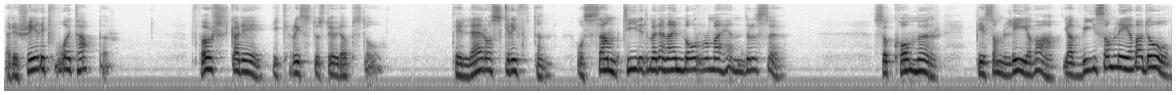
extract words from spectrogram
Ja, det sker i två etapper. Först ska det i Kristus död uppstå. Det lär oss skriften och samtidigt med denna enorma händelse så kommer de som leva, ja vi som leva då,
